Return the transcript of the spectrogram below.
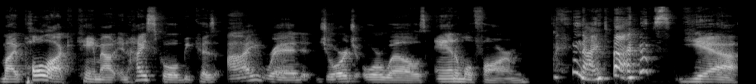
my Pollock came out in high school because I read George Orwell's Animal Farm. nine times. Yeah,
